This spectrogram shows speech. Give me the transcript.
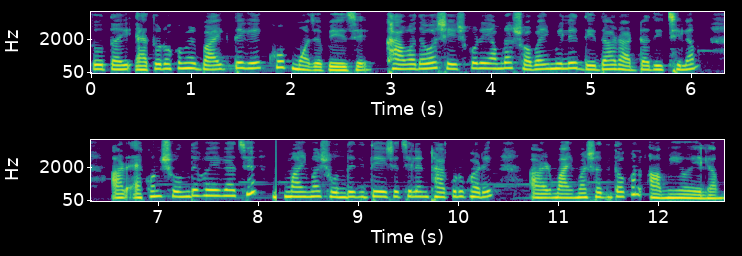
তো তাই এত রকমের বাইক দেখে খুব মজা পেয়েছে। খাওয়া দাওয়া শেষ করে আমরা সবাই মিলে দেদার আড্ডা দিচ্ছিলাম। আর এখন সন্ধে হয়ে গেছে। মাইমা সন্ধে দিতে এসেছিলেন ঠাকুর ঘরে। আর মাইমার সাথে তখন আমিও এলাম।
